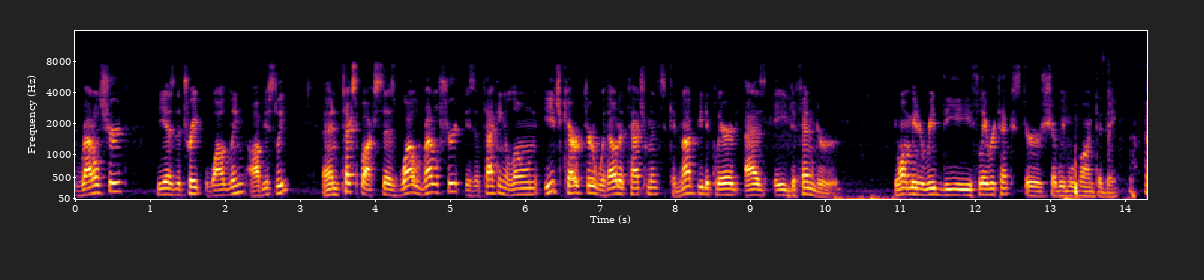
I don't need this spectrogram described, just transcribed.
Rattle Shirt. He has the trait Wildling, obviously. And text box says while Rattle Shirt is attacking alone, each character without attachments cannot be declared as a defender. You want me to read the flavor text, or shall we move on today?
